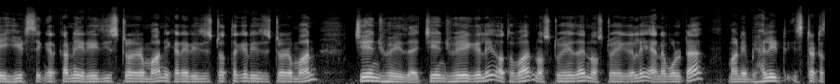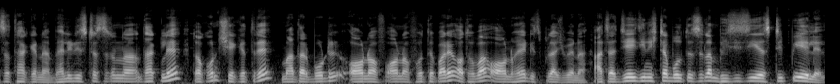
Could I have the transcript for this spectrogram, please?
এই হিট সিংয়ের কারণে রেজিস্টারের মান, এখানে রেজিস্টার থাকে রেজিস্টারের মান চেঞ্জ হয়ে যায়। চেঞ্জ হয়ে গেলে অথবা নষ্ট হয়ে যায়, নষ্ট হয়ে গেলে অ্যানাবলটা মানে ভ্যালিড স্ট্যাটাসে থাকে না। ভ্যালিড স্ট্যাটাসে না থাকলে তখন সেক্ষেত্রে মাদারবোর্ডের অন অফ অন অফ হতে পারে অথবা অন হয়ে ডিসপ্লে আসবে না। আচ্ছা যেই জিনিসটা বলতেছিলাম ভিসিসি এসটি পিএলএল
